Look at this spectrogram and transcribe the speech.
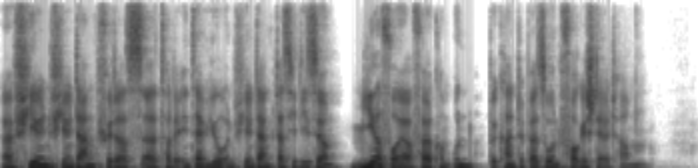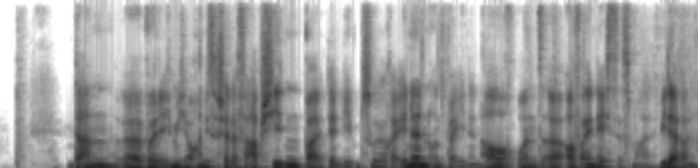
Äh, vielen, vielen Dank für das äh, tolle Interview und vielen Dank, dass Sie diese mir vorher vollkommen unbekannte Person vorgestellt haben. Dann äh, würde ich mich auch an dieser Stelle verabschieden bei den lieben ZuhörerInnen und bei Ihnen auch und äh, auf ein nächstes Mal. Wiederhören.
